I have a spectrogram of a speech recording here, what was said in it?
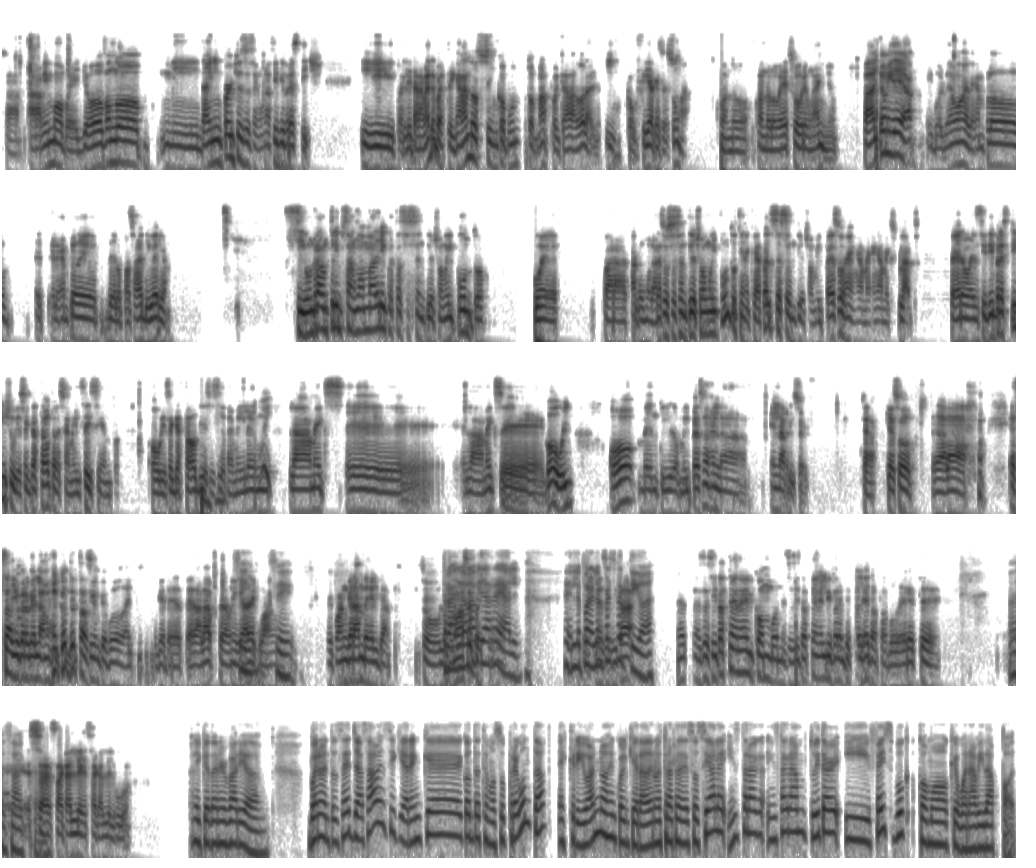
Sea, ahora mismo pues yo pongo mi dining purchases en una City Prestige y pues literalmente pues estoy ganando 5 puntos más por cada dólar y confía que se suma cuando, cuando lo ves sobre un año. Para darte una idea, y volvemos al ejemplo el ejemplo de, los pasajes de Iberia. Si un round trip San Juan Madrid cuesta 68 mil puntos, pues para acumular esos 68 mil puntos tienes que gastar 68 mil pesos en, en Amex Plat. Pero en City Prestige hubiesen gastado 13 mil 600 o hubiesen gastado 17 mil en la Amex, eh, en la Amex eh, Gold o 22 mil pesos en la, en la Reserve. O sea, que eso te da la. Esa yo creo que es la mejor contestación que puedo dar, porque te, te da, la, te da una idea de, cuán, de cuán grande es el gap. So, Traerlo a la vida pues, real, ponerlo en perspectiva. Necesitas tener el combo, necesitas tener diferentes tarjetas para poder este, eh, sacarle, sacarle el jugo. Hay que tener variedad. Bueno, entonces ya saben, si quieren que contestemos sus preguntas, escríbanos en cualquiera de nuestras redes sociales, Instagram, Twitter y Facebook como Que Buena Vida Pod.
